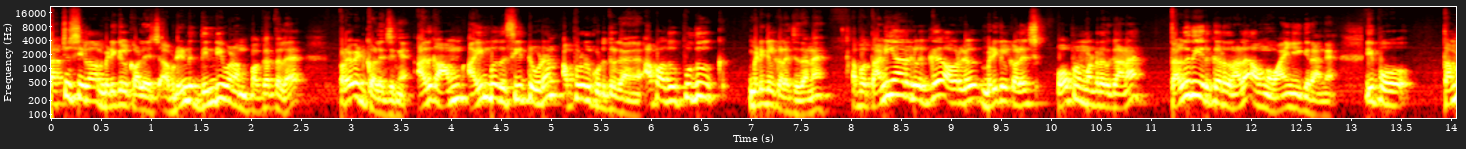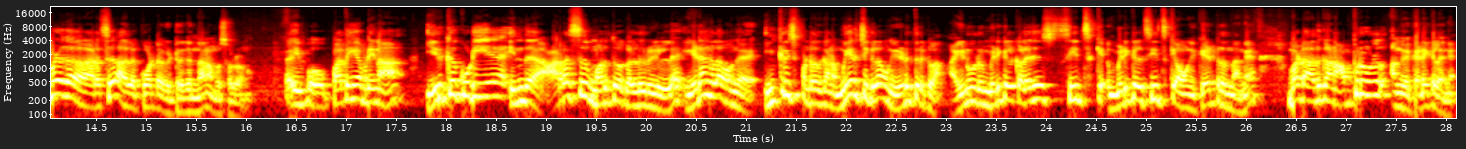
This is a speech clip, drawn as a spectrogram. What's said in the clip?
தக்ஷஷிலா மெடிக்கல் காலேஜ் அப்படின்னு திண்டிவனம் பக்கத்தில் பிரைவேட் காலேஜுங்க அதுக்கு அம் ஐம்பது சீட்டுடன் அப்ரூவல் கொடுத்துருக்காங்க. அப்போ அது புது மெடிக்கல் காலேஜ் தானே? அப்போ தனியார்களுக்கு அவர்கள் மெடிக்கல் காலேஜ் ஓப்பன் பண்ணுறதுக்கான தகுதி இருக்கிறதுனால அவங்க வாங்கிக்கிறாங்க. இப்போ தமிழக அரசு அதில் கோட்டை விட்டுருக்குன்னு தான் நம்ம சொல்லணும். இப்போ பார்த்தீங்க அப்படின்னா இருக்கக்கூடிய இந்த அரசு மருத்துவக் கல்லூரிகளில் இடங்களை அவங்க இன்க்ரீஸ் பண்ணுறதுக்கான முயற்சிகளை அவங்க எடுத்திருக்கலாம். ஐநூறு மெடிக்கல் காலேஜஸ் சீட்ஸ் மெடிக்கல் சீட்ஸ்க்கு அவங்க கேட்டிருந்தாங்க. பட் அதுக்கான அப்ரூவல் அங்கே கிடைக்கலங்க.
